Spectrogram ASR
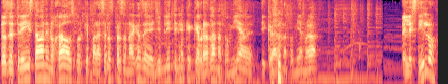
Los de Tree estaban enojados porque para hacer los personajes de Jim Lee tenían que quebrar la anatomía y crear anatomía nueva. El estilo.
